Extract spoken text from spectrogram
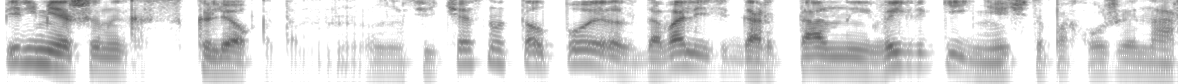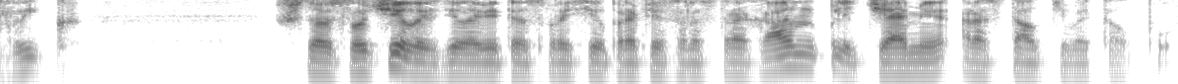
перемешанных с клёкотом. Сейчас над толпой раздавались гортанные выкрики и нечто похожее на рык. — Что случилось? — деловито спросил профессор Астрахан, плечами расталкивая толпу.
